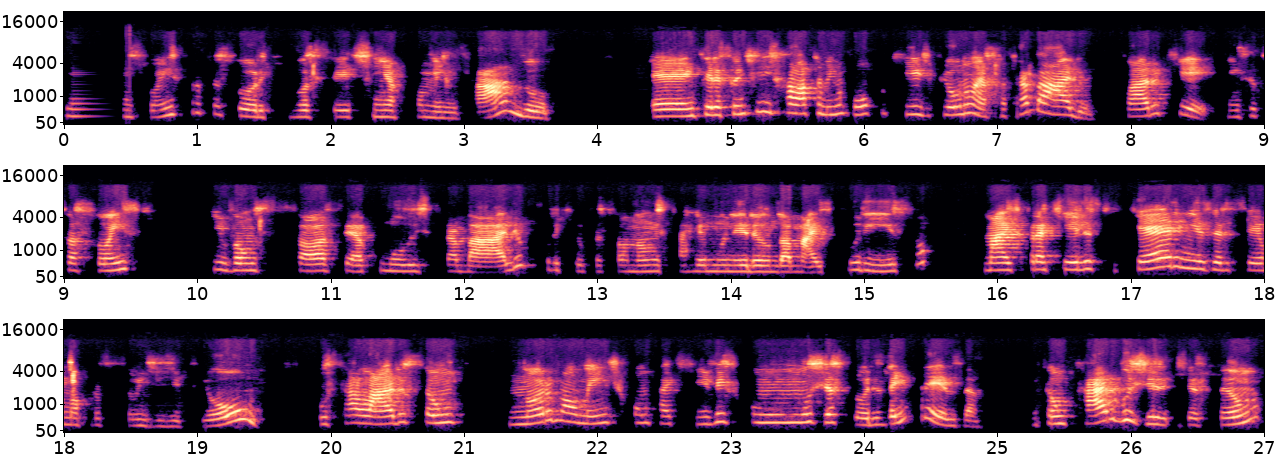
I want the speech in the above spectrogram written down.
funções, professor, que você tinha comentado, é interessante a gente falar também um pouco que DPO não é só trabalho. Claro que tem situações que vão só ser acúmulo de trabalho, porque o pessoal não está remunerando a mais por isso, mas para aqueles que querem exercer uma profissão de DPO, os salários são normalmente compatíveis com os gestores da empresa. Então, cargos de gestão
